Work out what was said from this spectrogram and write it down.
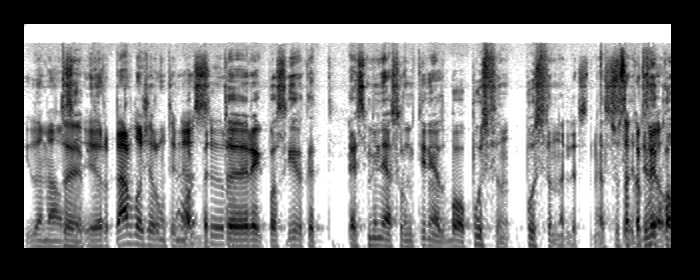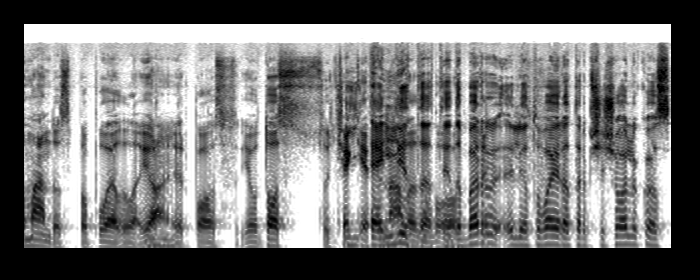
įdomiausia. Taip. Ir perložė Ja, rungtynės. bet ir... ir... reikia pasakyti, kad esminės rungtynės buvo pusfin, pusfinalis, nes dvi komandos papuolė, jo, Mhm. ir po jau tos su Čekija. finalas elitą. buvo- Tai dabar Lietuva yra tarp 16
